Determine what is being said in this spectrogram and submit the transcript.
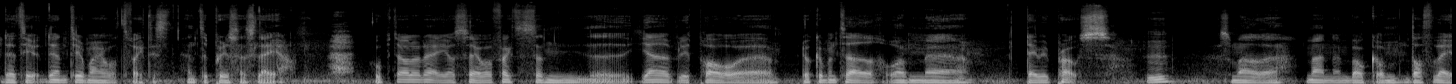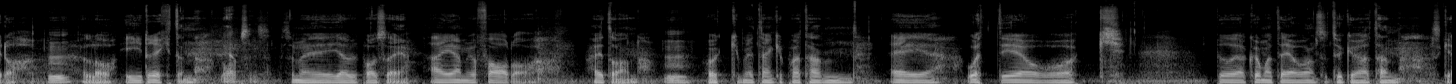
det, den tog mig hårt faktiskt. Inte Princess Leia. Och på tal om det, jag såg faktiskt en eh, jävligt bra eh, dokumentär om eh, David Prowse. Mm. Som är eh, mannen bakom Darth Vader. Mm. Eller i dräkten. Ja, precis. Som är jävligt bra att säga. I am your father heter han. Mm. Och med tanke på att han är 80 år och börjar komma till åren så tycker jag att han ska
